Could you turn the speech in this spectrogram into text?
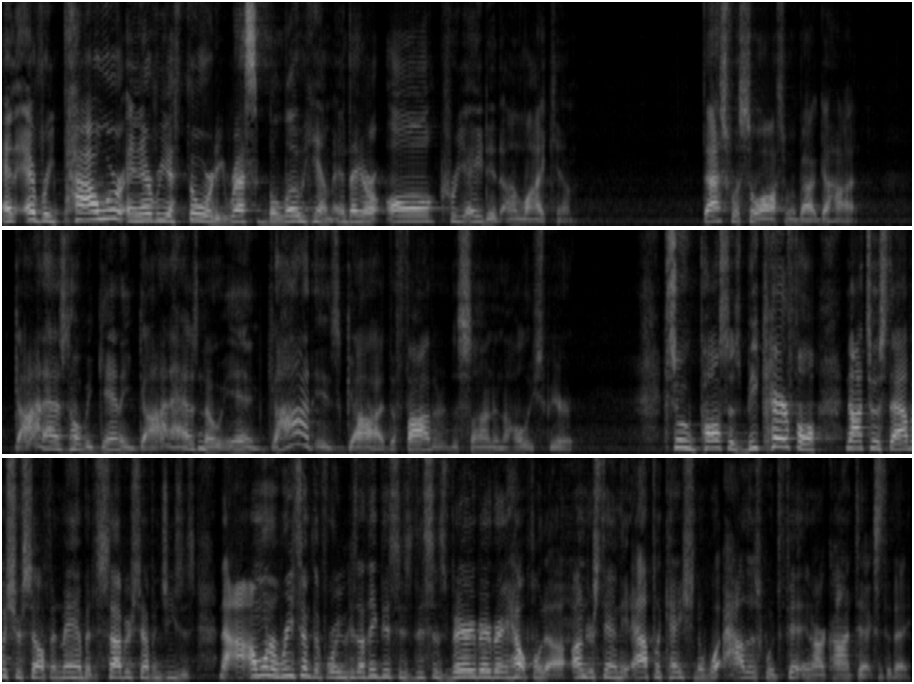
And every power and every authority rests below him, and they are all created unlike him. That's what's so awesome about God. God has no beginning, God has no end. God is God, the Father, the Son, and the Holy Spirit. So Paul says, be careful not to establish yourself in man, but establish yourself in Jesus. Now, I want to read something for you because I think this is, this is very, very, very helpful to understand the application of what, how this would fit in our context today.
